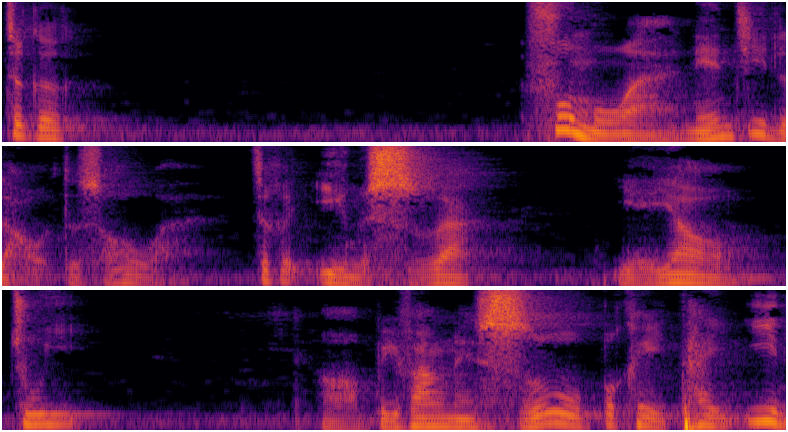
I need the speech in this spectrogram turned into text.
这个父母啊，年纪老的时候啊，这个饮食啊，也要注意。啊，比方呢，食物不可以太硬，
